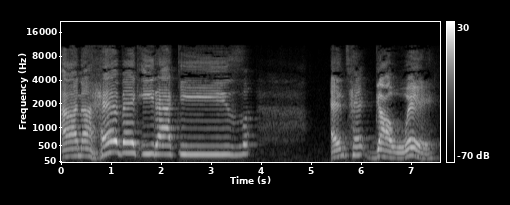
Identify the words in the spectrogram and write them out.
Anahebek Iraqis. Ente Gawe.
